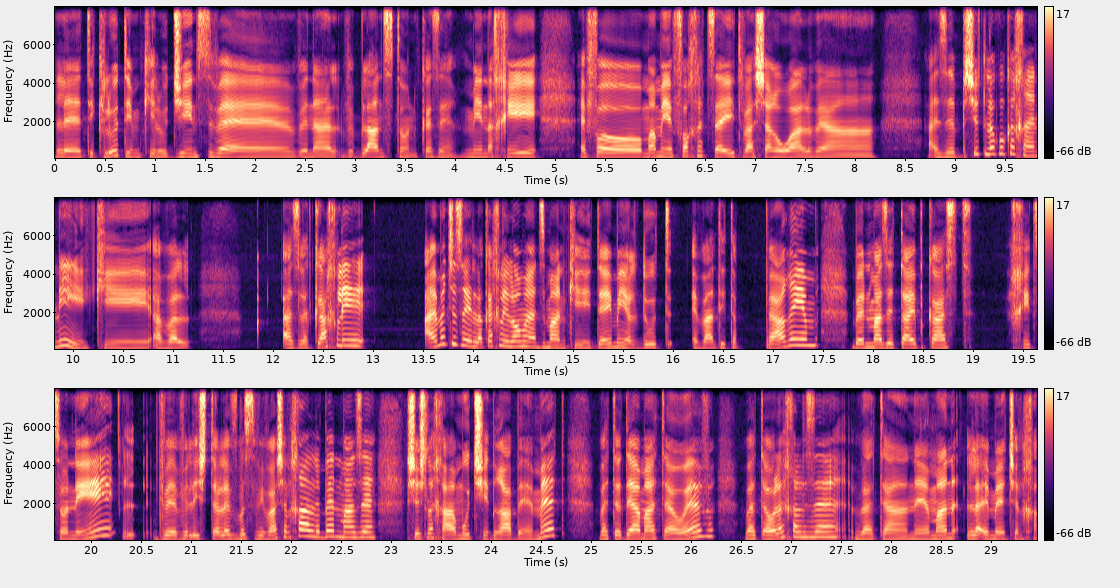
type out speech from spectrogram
לתקלוט עם כאילו ג'ינס ו... ונעל... ובלנסטון כזה, מין הכי, איפה, ממי, איפה החצאית והשרוואל וה... אז זה פשוט לא כל כך אני, כי, אבל, אז לקח לי, האמת שזה לקח לי לא מעט זמן, כי די מילדות הבנתי את הפערים בין מה זה טייפקאסט חיצוני ו- ולהשתלב בסביבה שלך, לבין מה זה שיש לך עמוד שדרה באמת, ואתה יודע מה אתה אוהב, ואתה הולך על זה, ואתה נאמן לאמת שלך.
